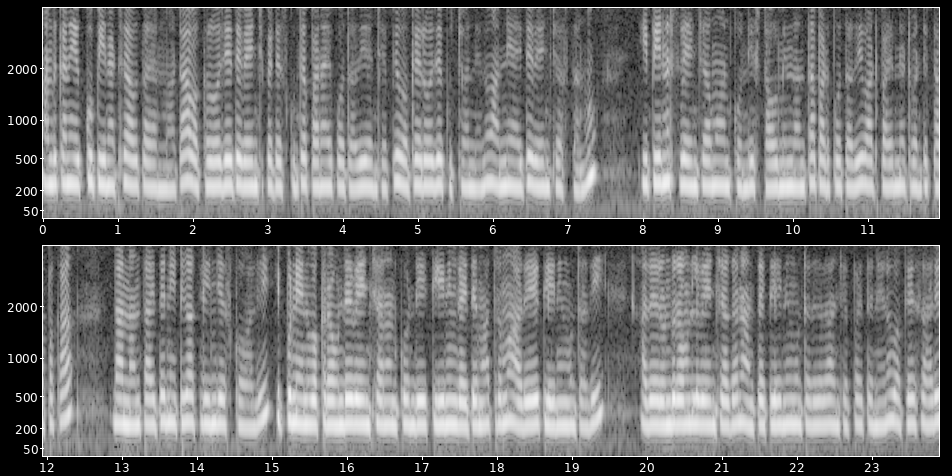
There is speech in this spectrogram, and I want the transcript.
అందుకని ఎక్కువ పీనట్సే అవుతాయి అనమాట ఒక రోజు అయితే వేయించి పెట్టేసుకుంటే పని అయిపోతుంది అని చెప్పి ఒకే రోజే కూర్చొని నేను అన్నీ అయితే వేయించేస్తాను. ఈ పీనట్స్ వేయించాము అనుకోండి స్టవ్ మీద అంతా పడిపోతుంది. వాటిపైనటువంటి తప్పక తపక దాన్ని అంతా అయితే నీట్గా క్లీన్ చేసుకోవాలి. ఇప్పుడు నేను ఒక రౌండే వేయించాను అనుకోండి క్లీనింగ్ అయితే మాత్రము అదే క్లీనింగ్ ఉంటుంది. అదే రెండు రౌండ్లు వేయించా కానీ అంతే క్లీనింగ్ ఉంటుంది కదా అని చెప్పి అయితే నేను ఒకేసారి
